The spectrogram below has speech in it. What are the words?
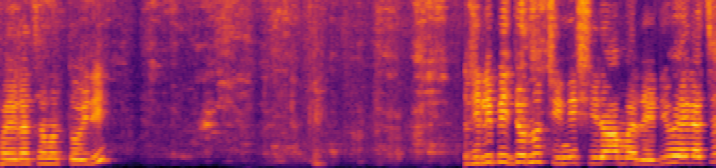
হয়ে গেছে আমার তৈরি। জিলিপির জন্য চিনি, শিরা আমার রেডি হয়ে গেছে।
